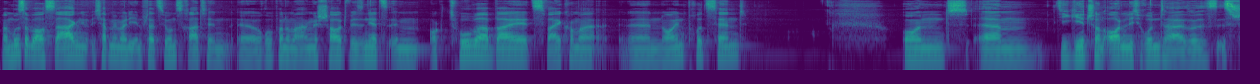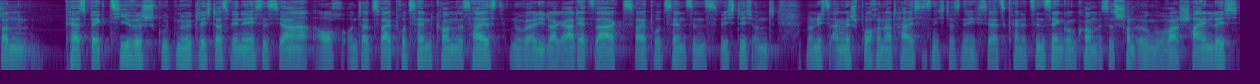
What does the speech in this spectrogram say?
man muss aber auch sagen, ich habe mir mal die Inflationsrate in äh, Europa nochmal angeschaut. Wir sind jetzt im Oktober bei 2,9 Prozent. Und ähm, die geht schon ordentlich runter. Also es ist schon perspektivisch gut möglich, dass wir nächstes Jahr auch unter 2% kommen. Das heißt, nur weil die Lagarde jetzt sagt, 2% sind es wichtig und noch nichts angesprochen hat, heißt es nicht, dass nächstes Jahr jetzt keine Zinssenkung kommen. Es ist schon irgendwo wahrscheinlich,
